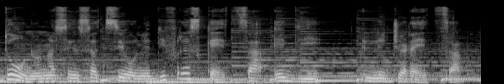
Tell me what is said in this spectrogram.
Dona una sensazione di freschezza e di leggerezza.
